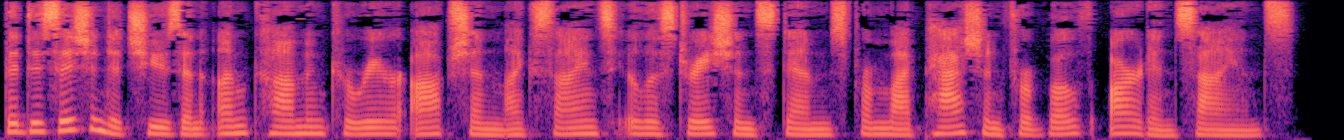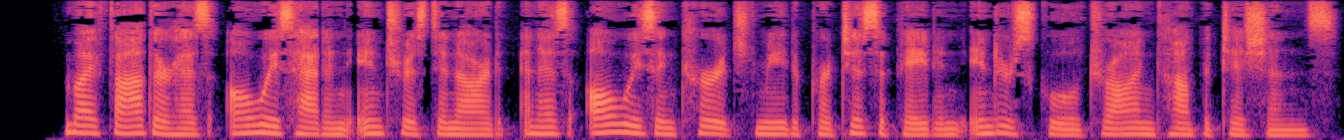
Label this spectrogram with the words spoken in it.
The decision to choose an uncommon career option like science illustration stems from my passion for both art and science. My father has always had an interest in art and has always encouraged me to participate in interschool drawing competitions.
